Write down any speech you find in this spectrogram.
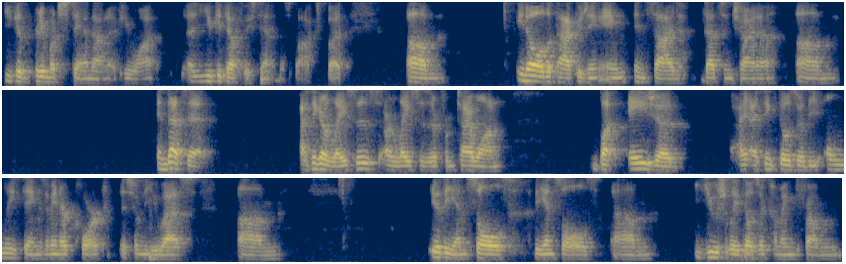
you could pretty much stand on it if you want. Uh, you could definitely stand in this box, but um, you know all the packaging in, inside that's in China, um, and that's it. I think our laces, our laces are from Taiwan, but Asia, I, I think those are the only things. I mean, our cork is from the U.S. Um, you know, the insoles, the insoles. Um, usually, those are coming from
